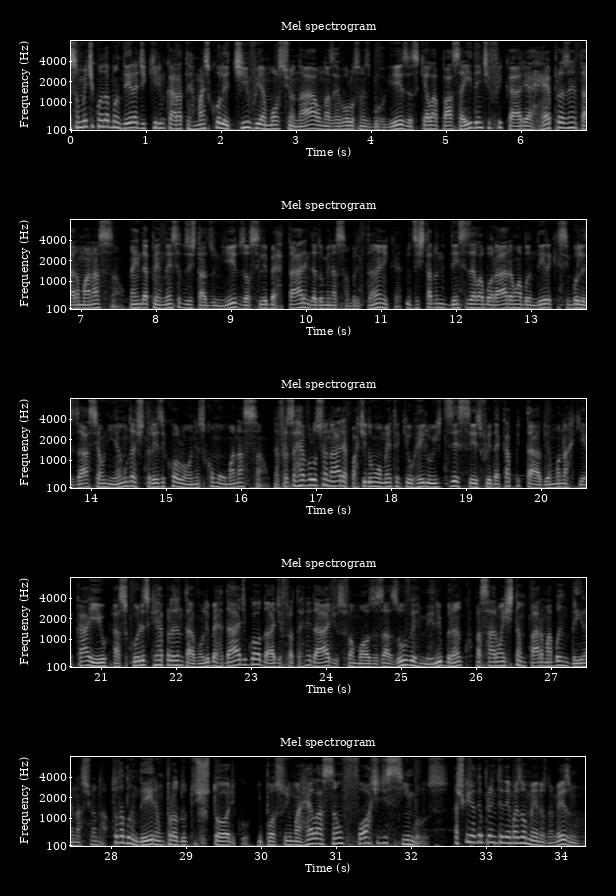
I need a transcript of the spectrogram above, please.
É somente quando a bandeira adquire um caráter mais coletivo e emocional nas revoluções burguesas que ela passa a identificar e a representar uma nação. Na independência dos Estados Unidos, ao se libertarem da dominação britânica, os estadunidenses elaboraram uma bandeira que simbolizasse a união das 13 colônias como uma nação. Na França Revolucionária, a partir do momento em que o rei Luís XVI foi decapitado e a monarquia caiu, as cores que representavam liberdade, igualdade e fraternidade, os famosos azul, vermelho e branco, passaram a estampar uma bandeira nacional. Toda bandeira é um produto histórico e possui uma relação forte de símbolos. Acho que já deu para entender mais ou menos, não é mesmo?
